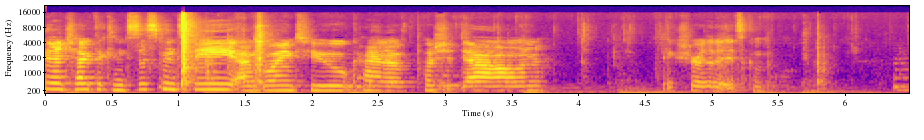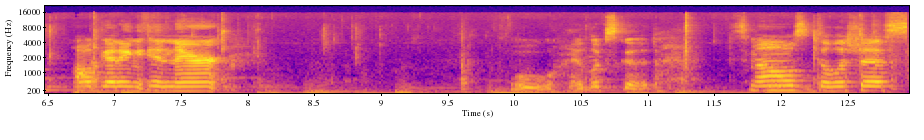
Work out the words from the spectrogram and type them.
Just gonna check the consistency. I'm going to kind of push it down, make sure that it's all getting in there. Ooh, it looks good. Smells delicious.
